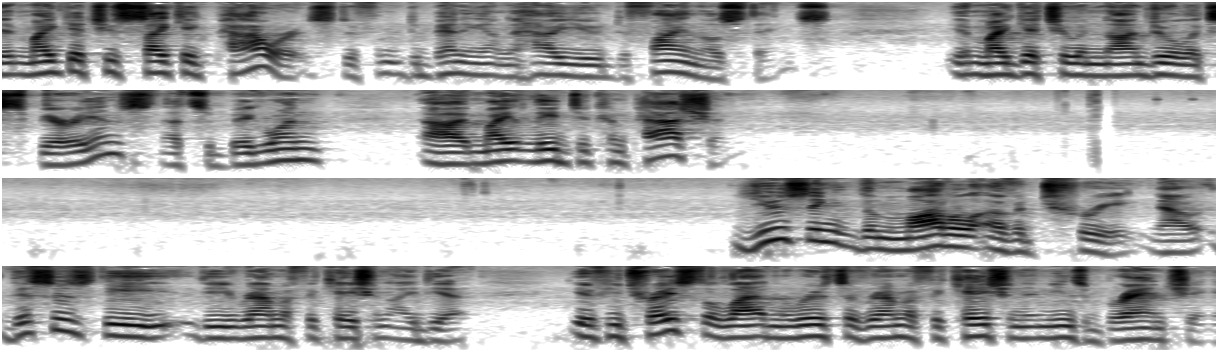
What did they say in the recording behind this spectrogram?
It might get you psychic powers, depending on how you define those things. It might get you a non dual experience, that's a big one. Uh, it might lead to compassion. Using the model of a tree. Now, this is the, the ramification idea. If you trace the Latin roots of ramification, it means branching.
